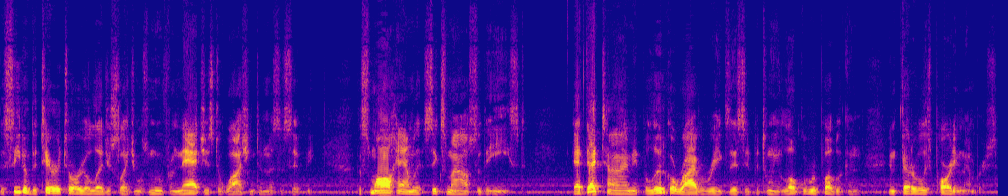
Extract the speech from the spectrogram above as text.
the seat of the territorial legislature was moved from Natchez to Washington, Mississippi, the small hamlet six miles to the east. At that time, a political rivalry existed between local Republican and Federalist Party members.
